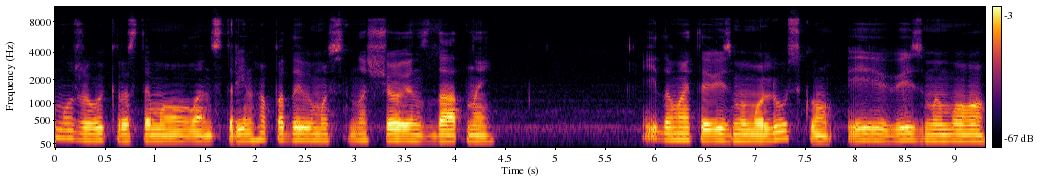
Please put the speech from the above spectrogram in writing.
Може використаємо Лайнстрінга, подивимось, на що він здатний. І давайте візьмемо Люську і візьмемо.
